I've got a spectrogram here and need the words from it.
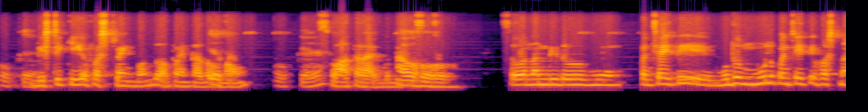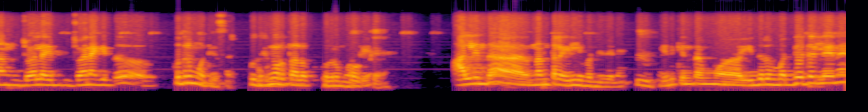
ಓಕೆ ಡಿಸ್ಟಿಕ್ಗೆ ಫಸ್ಟ್ ರ್ಯಾಂಕ್ ಬಂದು ಅಪಾಯಿಂಟ್ ಆದವು ನಾವು. ಓಕೆ ಸೊ ಆತರ ಆಗ್ಬಿಟ್ಟು ಸೊ ನಂದಿದು ಪಂಚಾಯತಿ ಮುದು ಮೂಲ ಪಂಚಾಯತಿ ಫಸ್ಟ್ ನಾನು ಜಾಯ್ನ್ ಜಾಯ್ನ್ ಆಗಿದ್ದು ಕುದ್ರಮೋತಿ ಸರ್ ಕುದ್ರನೂರು ತಾಲೂಕು ಕುದ್ರಮೋತಿ. ಅಲ್ಲಿಂದ ನಂತರ ಇಲ್ಲಿ ಬಂದಿದ್ದೀನಿ. ಇದಕ್ಕಿಂತ ಇದ್ರ ಮಧ್ಯದಲ್ಲೇನೆ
